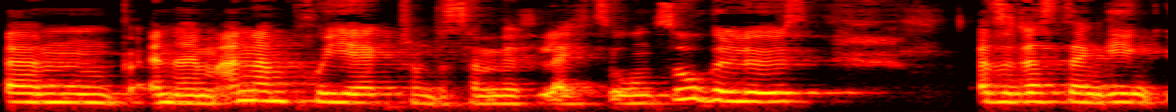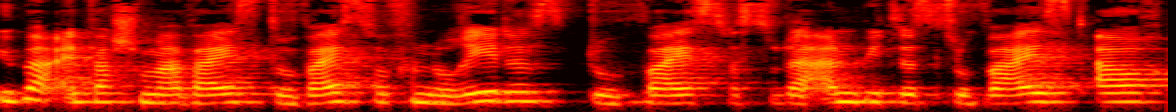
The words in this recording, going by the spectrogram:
ähm, in einem anderen Projekt und das haben wir vielleicht so und so gelöst. Also, dass dein Gegenüber einfach schon mal weiß, du weißt, wovon du redest, du weißt, was du da anbietest, du weißt auch,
